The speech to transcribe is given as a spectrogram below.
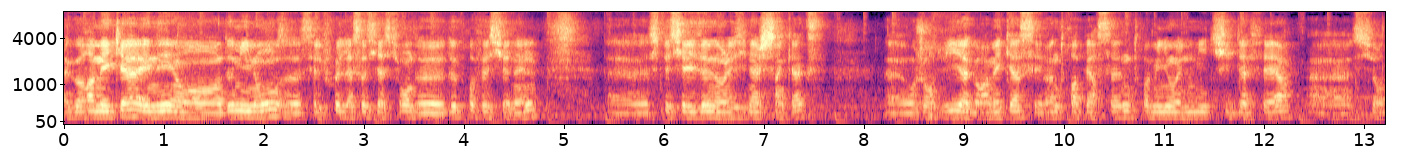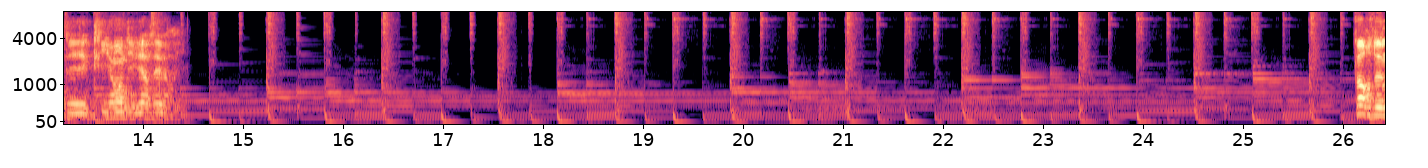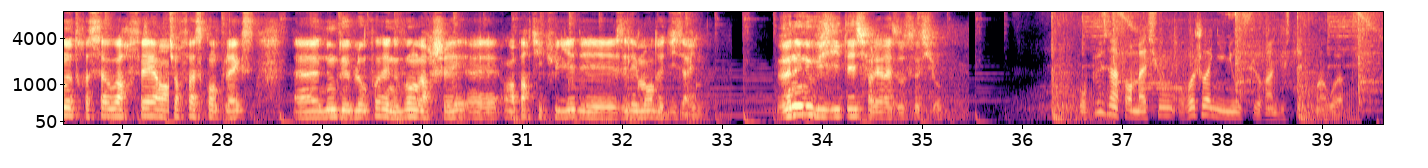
Agora Mecha est né en 2011, c'est le fruit de l'association de deux professionnels euh, spécialisés dans l'usinage 5 axes. Euh, aujourd'hui, Agora Mecha, c'est 23 personnes, 3 millions de chiffre d'affaires euh, sur des clients divers et variés. Fort de notre savoir-faire en surface complexe, euh, nous développons des nouveaux marchés, euh, en particulier des éléments de design. Venez nous visiter sur les réseaux sociaux. Pour plus d'informations, rejoignez-nous sur industrie.works.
